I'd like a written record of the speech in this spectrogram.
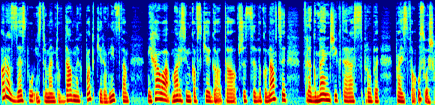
oraz zespół instrumentów dawnych pod kierownictwem Michała Marcinkowskiego. To wszyscy wykonawcy. Fragmencik teraz z próby Państwo usłyszą.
